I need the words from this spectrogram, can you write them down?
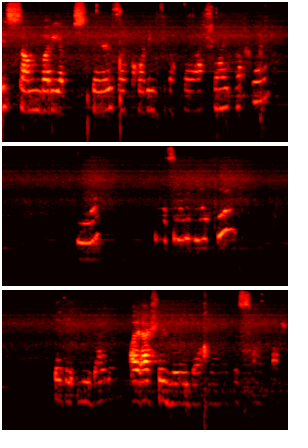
is somebody upstairs according to the flashlight up there? Yeah? You got somebody up there? Is it you, Diamond? I actually really don't know. I just saw a flashlight.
